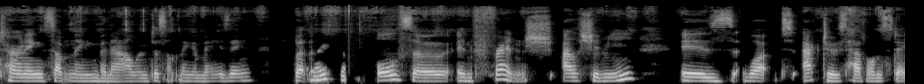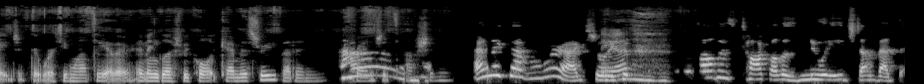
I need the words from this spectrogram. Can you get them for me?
turning something banal into something amazing. But also in French, alchemy is what actors have on stage if they're working well together. In English, we call it chemistry, but in French, it's Ah. alchemy. I like that more actually Yeah. All this talk, all this new age stuff about the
